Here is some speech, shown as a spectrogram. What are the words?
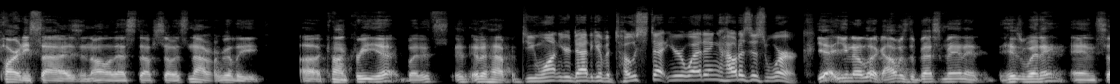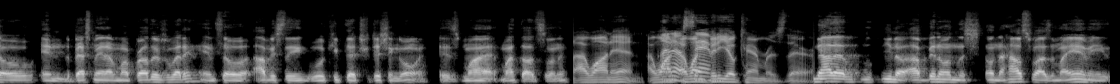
party size and all of that stuff. So it's not really uh concrete yet, but it's it, it'll happen. Do you want your dad to give a toast at your wedding? How does this work? Yeah, you know, look, I was the best man at his wedding, and so and the best man at my brother's wedding, and so obviously we'll keep that tradition going. Is my my thoughts on it. I want in. I want. know, I, want video cameras there. Now that you know, I've been on the on the Housewives in Miami.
